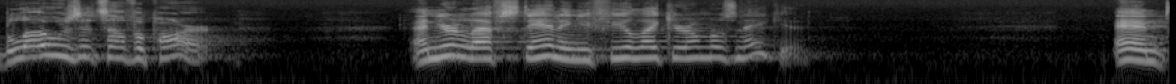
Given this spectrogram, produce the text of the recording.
blows itself apart. And you're left standing, you feel like you're almost naked. And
